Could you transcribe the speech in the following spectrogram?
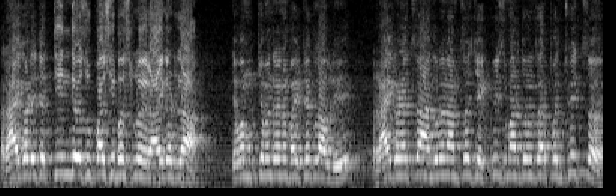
रायगड इथे तीन दिवस उपाशी बसलोय रायगडला. तेव्हा मुख्यमंत्र्यांना बैठक लावली. रायगडाचं आंदोलन आमचं एकवीस मार्च दोन हजार पंचवीसचं.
